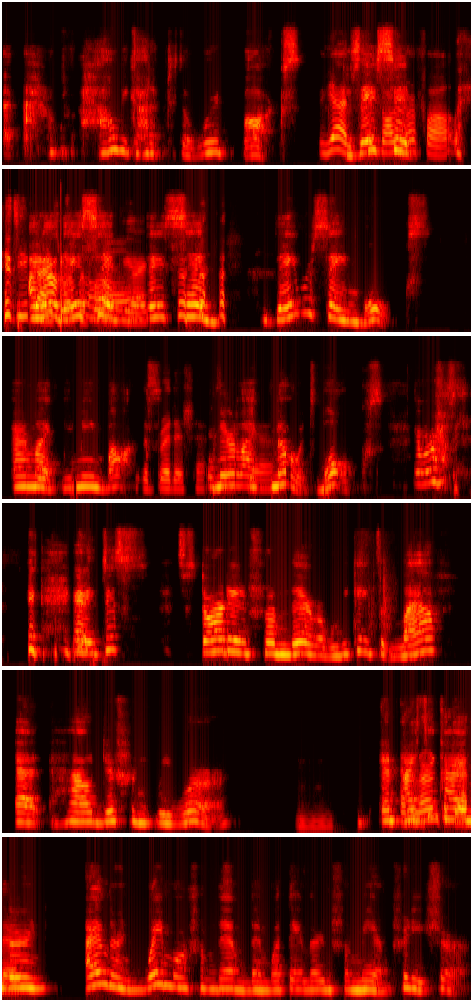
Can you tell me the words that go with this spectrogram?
I I don't know how we got up to the word box. yeah it's, they it's all said- your fault I know they said they said they were saying box, and I'm like, you mean box? the british and they're like, yeah. no, it's box. And and it just started from there we came to laugh at how different we were. Mhm. And, And I learn think I learned I learned way more from them than what they learned from me, I'm pretty sure.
